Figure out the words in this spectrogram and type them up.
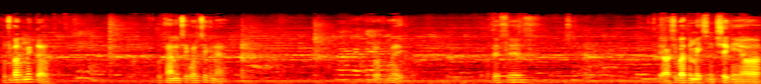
What you about to make though? Chicken. What kind of chicken? What chicken at? Right What you about to make? What this is? Y'all, she about to make some chicken, y'all.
